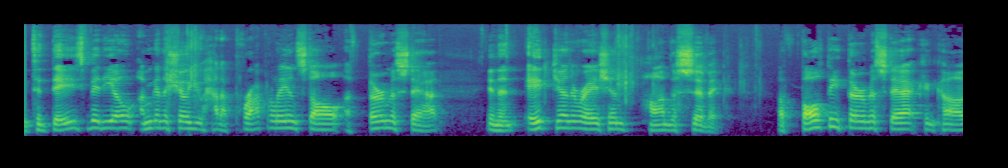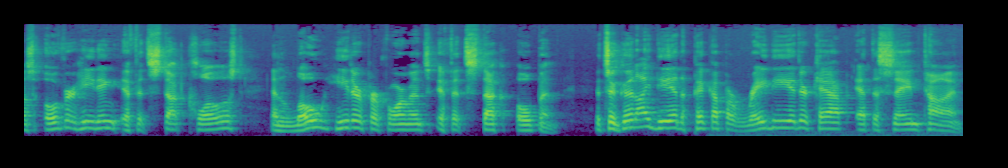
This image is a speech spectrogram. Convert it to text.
In today's video, I'm going to show you how to properly install a thermostat in an 8th generation Honda Civic. A faulty thermostat can cause overheating if it's stuck closed and low heater performance if it's stuck open. It's a good idea to pick up a radiator cap at the same time.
